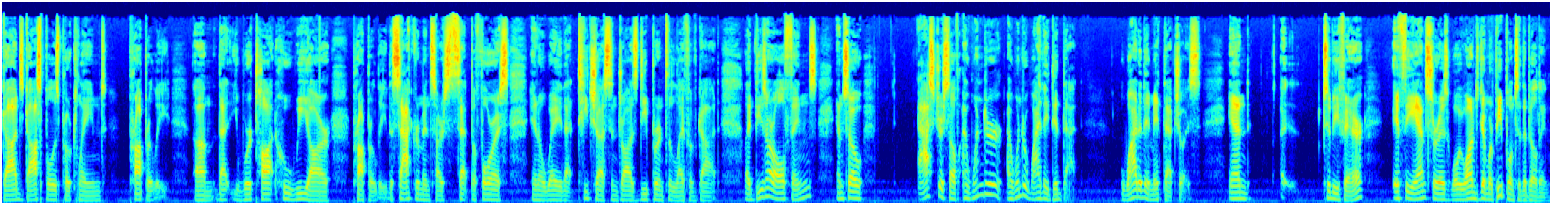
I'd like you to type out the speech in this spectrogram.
God's gospel is proclaimed properly. Um, that we're taught who we are properly. The sacraments are set before us in a way that teach us and draw us deeper into the life of God. Like these are all things, and so ask yourself, I wonder, I wonder why they did that. Why did they make that choice? And uh, to be fair, if the answer is, well, we wanted to get more people into the building,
